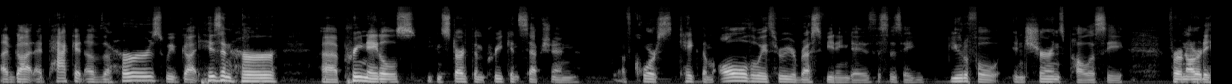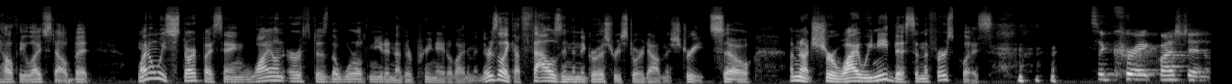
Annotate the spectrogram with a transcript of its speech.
I've got a packet of the hers. We've got his and her uh, prenatals. You can start them preconception. Of course, take them all the way through your breastfeeding days. This is a beautiful insurance policy for an already healthy lifestyle. But why don't we start by saying why on earth does the world need another prenatal vitamin? There's like a thousand in the grocery store down the street. So I'm not sure why we need this in the first place. it's a great question.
